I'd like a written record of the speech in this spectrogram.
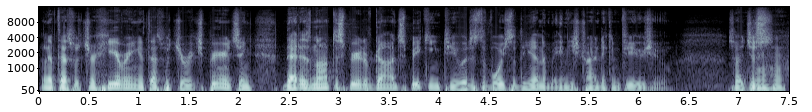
And if that's what you're hearing, if that's what you're experiencing, that is not the Spirit of God speaking to you. It is the voice of the enemy, and he's trying to confuse you. So I just, mm-hmm.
